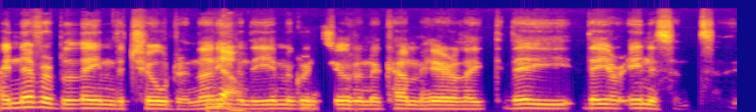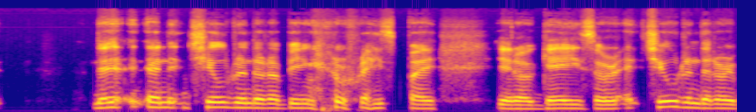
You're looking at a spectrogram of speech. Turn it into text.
I never blame the children, not no. even the immigrant children that come here. Like they they are innocent. And children that are being raised by, you know, gays or eh, children that are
